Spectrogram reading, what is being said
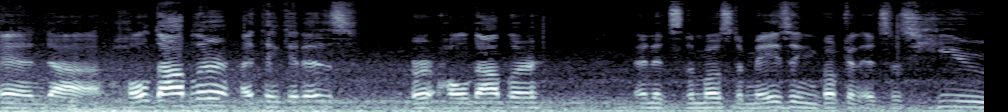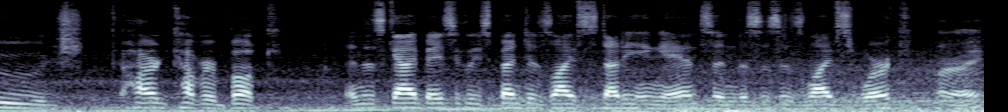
and uh, Hölldobler, I think it is. Bert Hölldobler. And it's the most amazing book, and it's this huge hardcover book. And this guy basically spent his life studying ants, and this is his life's work. All right.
